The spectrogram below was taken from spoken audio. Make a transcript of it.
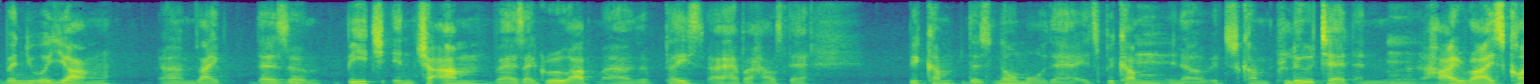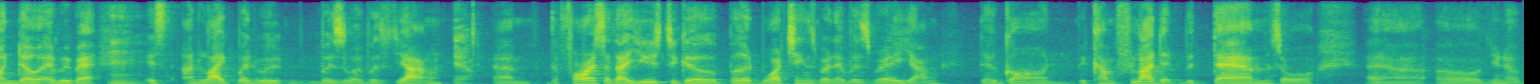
when you were young, um, like there's a beach in Cha'am, where I grew up. Uh, the place I have a house there become there's no more there. It's become you know it's become polluted and high rise condo everywhere. It's unlike when we was when I was young. Yeah. um, the forest that I used to go bird watchings when I was very young they're gone become flooded with dams or uh, or you know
